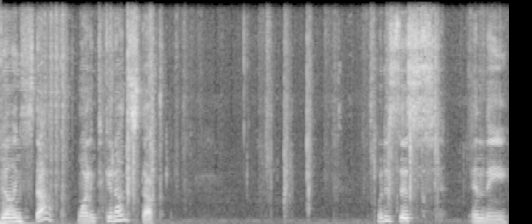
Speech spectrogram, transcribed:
feeling stuck wanting to get unstuck. What is this in the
